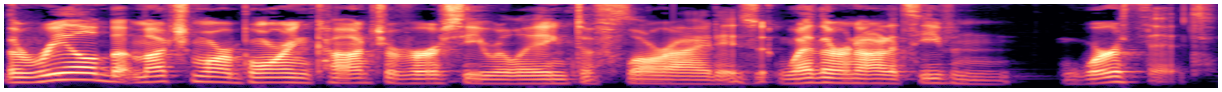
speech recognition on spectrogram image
The real but much more boring controversy relating to fluoride is whether or not it's even worth it.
